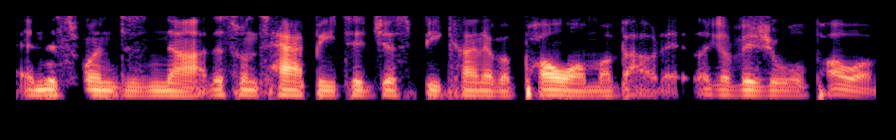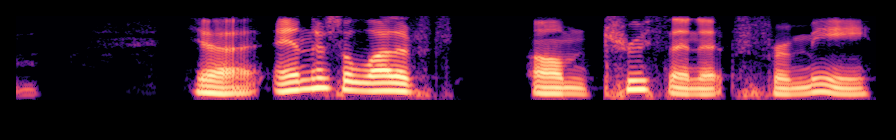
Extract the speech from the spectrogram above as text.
And this one does not. This one's happy to just be kind of a poem about it, like a visual poem. Yeah, and there's a lot of um, truth in it for me.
